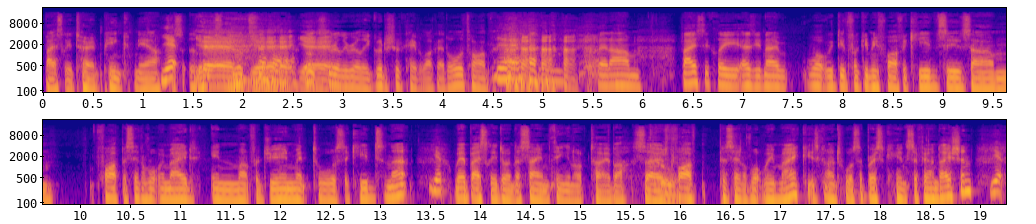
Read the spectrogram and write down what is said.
basically turned pink now. Yep. It's- it Yeah, looks, looks, yeah, yeah. looks really, really good. Should keep it like that all the time. Yeah. but um, basically, as you know, what we did for Give Me Five for Kids is um, five percent of what we made in the month of June went towards the kids and that. Yep. We're basically doing the same thing in October. So Cool. five percent of what we make is going towards the Breast Cancer Foundation. Yep.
